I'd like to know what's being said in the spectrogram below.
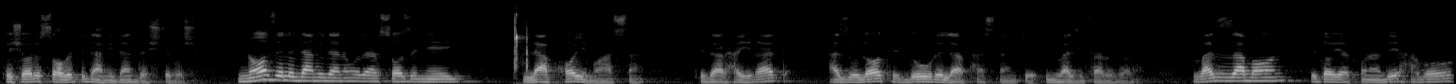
فشار ثابت دمیدن داشته باشیم. نازل دمیدن ما در ساز نی لبهای ما هستن که در حقیقت عضلات دور لب هستند که این وظیفه رو دارن. و زبان هدایت کننده هوا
